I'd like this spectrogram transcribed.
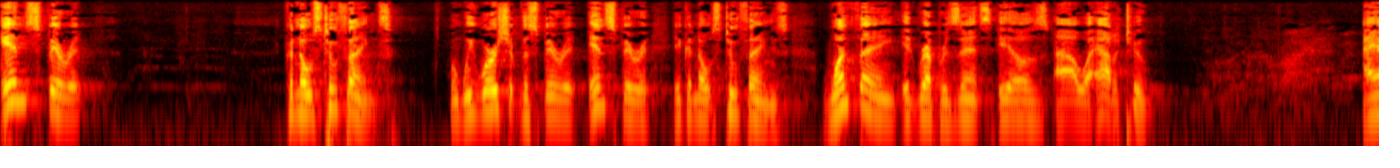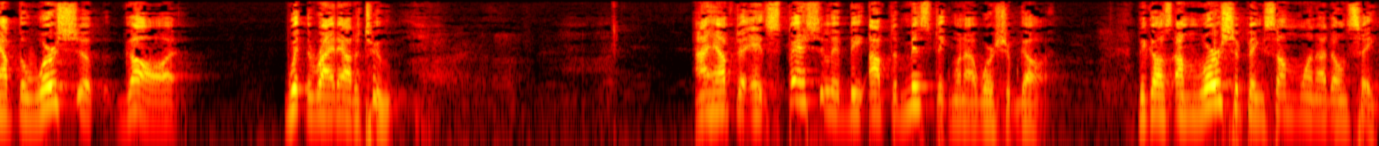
in spirit connotes two things. When we worship the Spirit in spirit, it connotes two things. One thing it represents is our attitude. I have to worship God with the right attitude. I have to especially be optimistic when I worship God because I'm worshiping someone I don't see.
